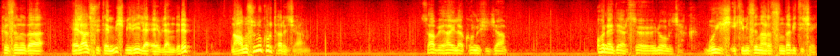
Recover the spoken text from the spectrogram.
Kızını da helal süt emmiş biriyle evlendirip namusunu kurtaracağım. Sabiha ile konuşacağım. O ne derse öyle olacak. Bu iş ikimizin arasında bitecek.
